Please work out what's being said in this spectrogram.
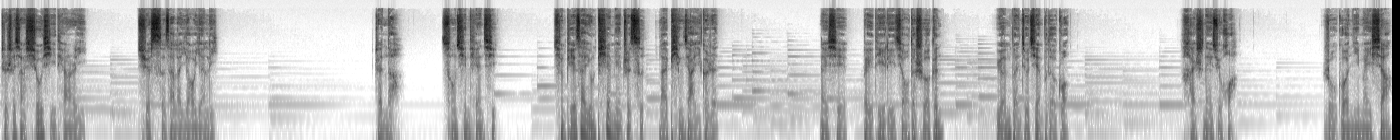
只是想休息一天而已，却死在了谣言里。真的，从今天起。请别再用片面之词来评价一个人。那些背地里嚼的舌根，原本就见不得光。还是那句话，如果你没瞎，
